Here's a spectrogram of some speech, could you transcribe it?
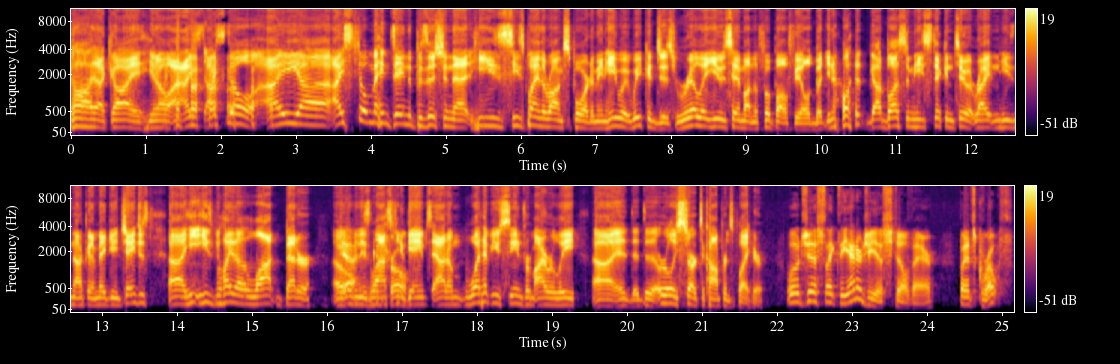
Oh, that guy. You know, I, I, still, I, uh, I still maintain the position that he's he's playing the wrong sport. I mean, he we could just really use him on the football field, but you know what? God bless him. He's sticking to it, right? And he's not going to make any changes. Uh, he he's played a lot better. Uh, yeah, over these last control. few games, Adam, what have you seen from Ira Lee uh, at the early start to conference play here? Well, just like the energy is still there, but it's growth.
